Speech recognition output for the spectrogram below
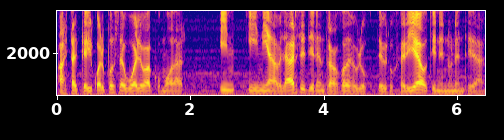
hasta que el cuerpo se vuelva a acomodar. Y, ni hablar si tienen trabajo de, brujería o tienen una entidad.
